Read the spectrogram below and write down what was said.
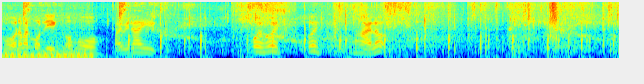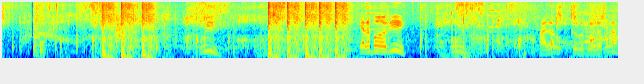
โอ้โหน้ำมันหมดอีก โอ้โห ไปไม่ได้อีกโอ้ยเฮ้ยเฮ้ยหายแล้วอุ้ยอย่าระเบิดดิอุ้ย หายแล้วเกิดระเบิดแล้วปะล่ะ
